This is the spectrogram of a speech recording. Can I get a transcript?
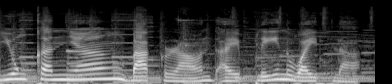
yung kanyang background ay plain white lang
